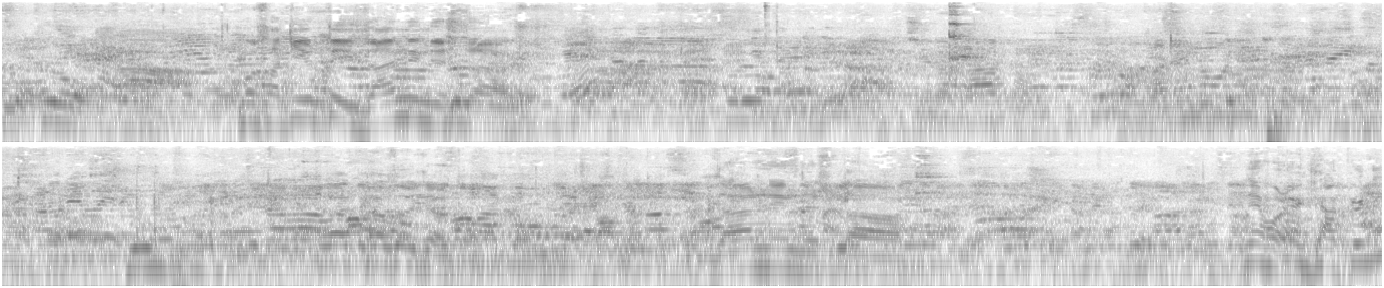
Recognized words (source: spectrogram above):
福岡もう先言っていい残念でした。こうやって数えちゃうと。残念でした。ねほら。逆に？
